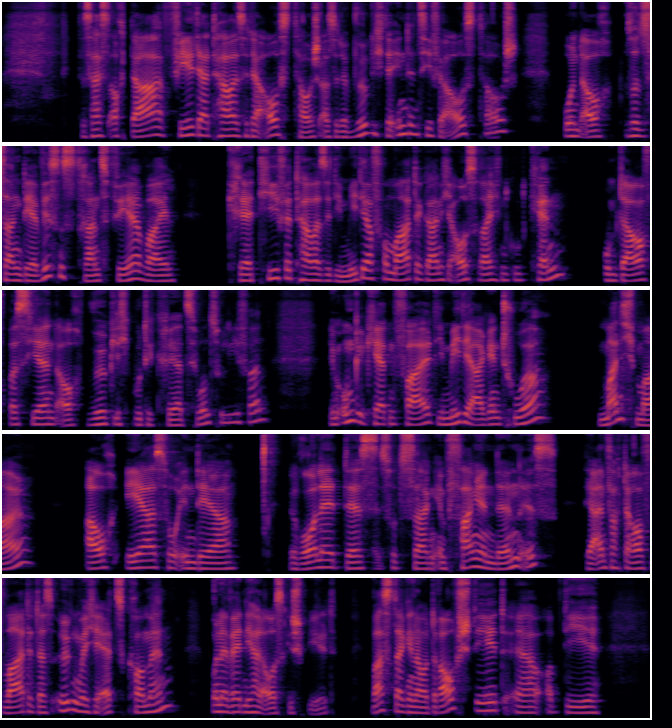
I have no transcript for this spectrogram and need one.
Das heißt, auch da fehlt ja teilweise der Austausch, also der wirklich der intensive Austausch und auch sozusagen der Wissenstransfer, weil Kreative teilweise die Mediaformate gar nicht ausreichend gut kennen, um darauf basierend auch wirklich gute Kreation zu liefern. Im umgekehrten Fall die Mediaagentur manchmal auch eher so in der Rolle des sozusagen Empfangenden ist, der einfach darauf wartet, dass irgendwelche Ads kommen und dann werden die halt ausgespielt. Was da genau draufsteht, äh, ob die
